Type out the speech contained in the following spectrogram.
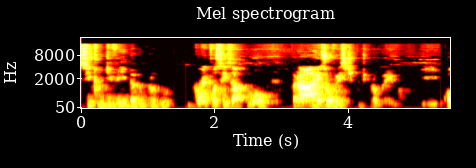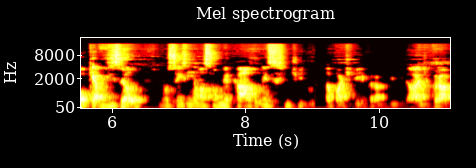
ciclo de vida do produto? Como é que vocês atuam para resolver esse tipo de problema? E qual que é a visão de vocês em relação ao mercado nesse sentido? da parte de reparabilidade para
